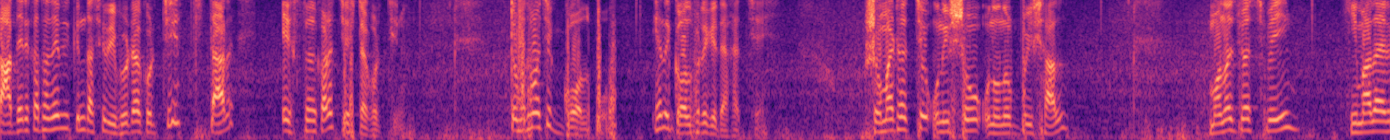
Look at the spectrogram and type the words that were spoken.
তাদের কথা নিয়ে কিন্তু আজকে রিভিউটা করছি, তার এক্সপ্লেন করার চেষ্টা করছি। তো প্রথম হচ্ছে গল্প। এখানে গল্পটাকে দেখাচ্ছে? সময়টা হচ্ছে উনিশশো উননব্বই সাল। মনোজ বাজপেয়ী হিমালয়ের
